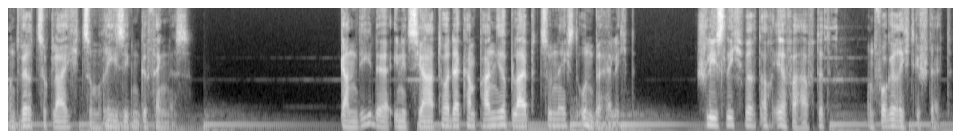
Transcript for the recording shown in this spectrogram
und wird zugleich zum riesigen Gefängnis. Gandhi, der Initiator der Kampagne, bleibt zunächst unbehelligt. Schließlich wird auch er verhaftet und vor Gericht gestellt.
